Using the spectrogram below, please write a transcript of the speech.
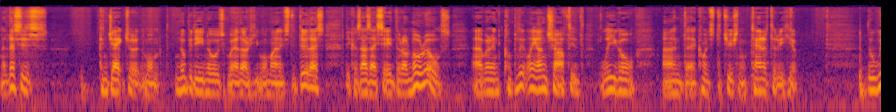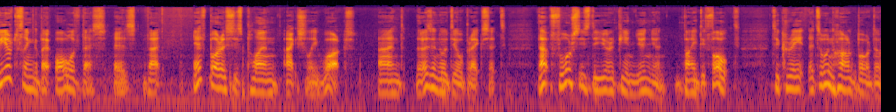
Now, this is conjecture at the moment. Nobody knows whether he will manage to do this because, as I said, there are no rules. Uh, we're in completely uncharted legal and uh, constitutional territory here. The weird thing about all of this is that if Boris's plan actually works and there is a no deal Brexit, that forces the European Union by default to create its own hard border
